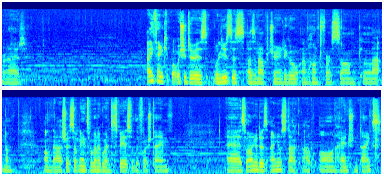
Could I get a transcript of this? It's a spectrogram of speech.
Right. I think what we should do is we'll use this as an opportunity to go and hunt for some platinum on the asteroid. So it means we're going to go into space for the first time. Uh, so what I'm going to do is I'm going to stock up on hydrogen tanks.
